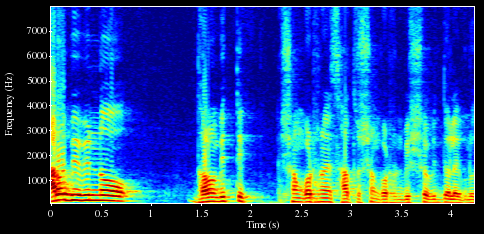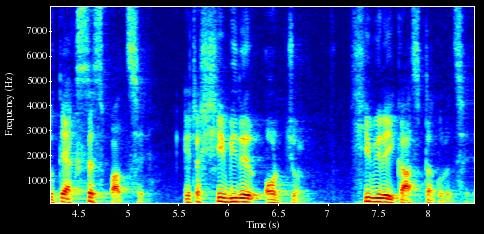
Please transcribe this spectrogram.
আরও বিভিন্ন ধর্মভিত্তিক সংগঠনের ছাত্র সংগঠন বিশ্ববিদ্যালয়গুলোতে অ্যাক্সেস পাচ্ছে। এটা শিবিরের অর্জন। শিবির এই কাজটা করেছে।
